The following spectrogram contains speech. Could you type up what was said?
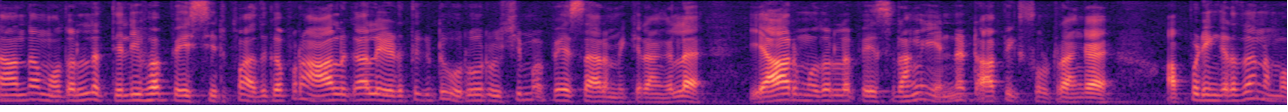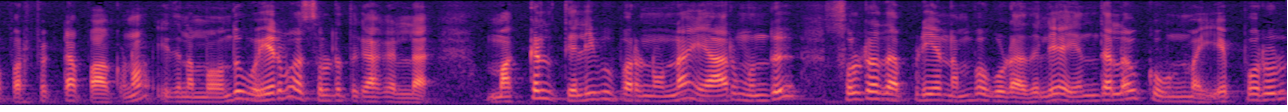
நான் தான் முதல்ல தெளிவாக பேசியிருப்பேன். அதுக்கப்புறம் ஆளுக்கால எடுத்துக்கிட்டு ஒரு ஒரு விஷயமா பேச ஆரம்பிக்கிறாங்கல்ல. யார் முதல்ல பேசுகிறாங்க என்ன டாபிக் சொல்கிறாங்க அப்படிங்கிறத நம்ம பர்ஃபெக்டாக பார்க்கணும். இது நம்ம வந்து உயர்வாக சொல்கிறதுக்காக இல்லை. மக்கள் தெளிவு பெறணும்னா யாரும் வந்து சொல்கிறத அப்படியே நம்பக்கூடாது இல்லையா? எந்த அளவுக்கு உண்மை? எப்பொருள்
